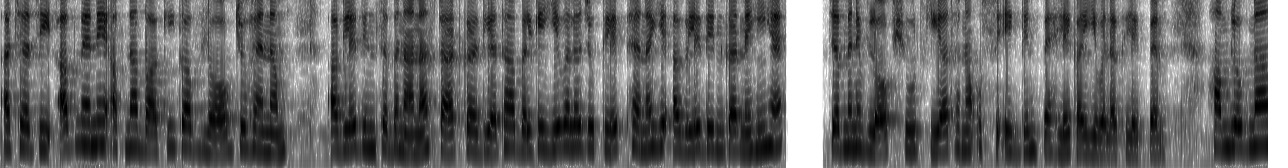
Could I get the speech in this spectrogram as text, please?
अच्छा जी, अब मैंने अपना बाकी का व्लॉग जो है ना, अगले दिन से बनाना स्टार्ट कर दिया था, बल्कि ये वाला जो क्लिप है ना, ये अगले दिन का नहीं है। जब मैंने व्लॉग शूट किया था ना, उससे एक दिन पहले का ये वाला क्लिप है। हम लोग ना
